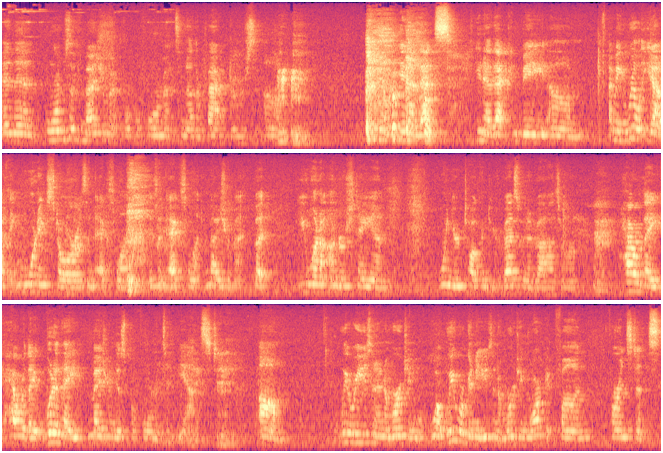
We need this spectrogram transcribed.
and then forms of measurement for performance and other factors. Um, you know, again, that's, you know, that can be, um, I mean, really, yeah, I think Morningstar is an excellent, is an excellent measurement, but you want to understand when you're talking to your investment advisor, how are they, how are they, what are they measuring this performance against? Um, we were using an emerging, well, we were going to use an emerging market fund, for instance,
